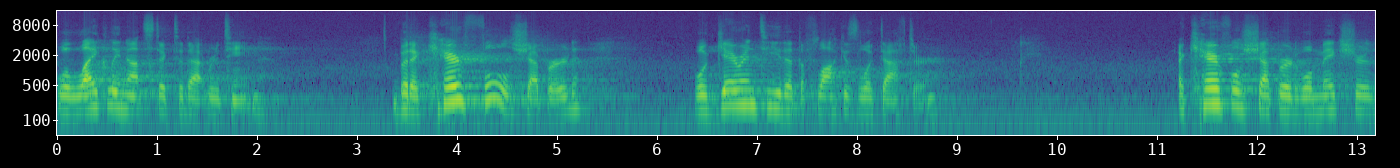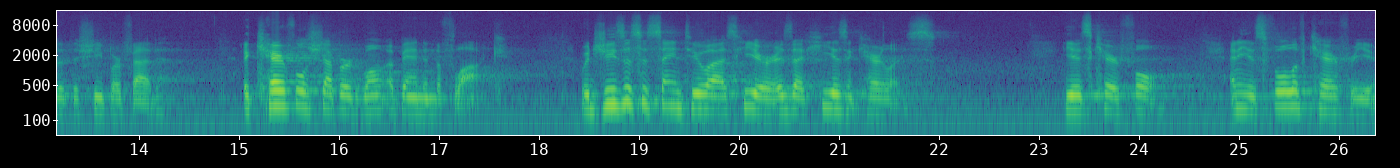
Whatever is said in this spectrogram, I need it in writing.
will likely not stick to that routine. But a careful shepherd will guarantee that the flock is looked after. A careful shepherd will make sure that the sheep are fed. A careful shepherd won't abandon the flock. What Jesus is saying to us here is that he isn't careless, he is careful, and he is full of care for you.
